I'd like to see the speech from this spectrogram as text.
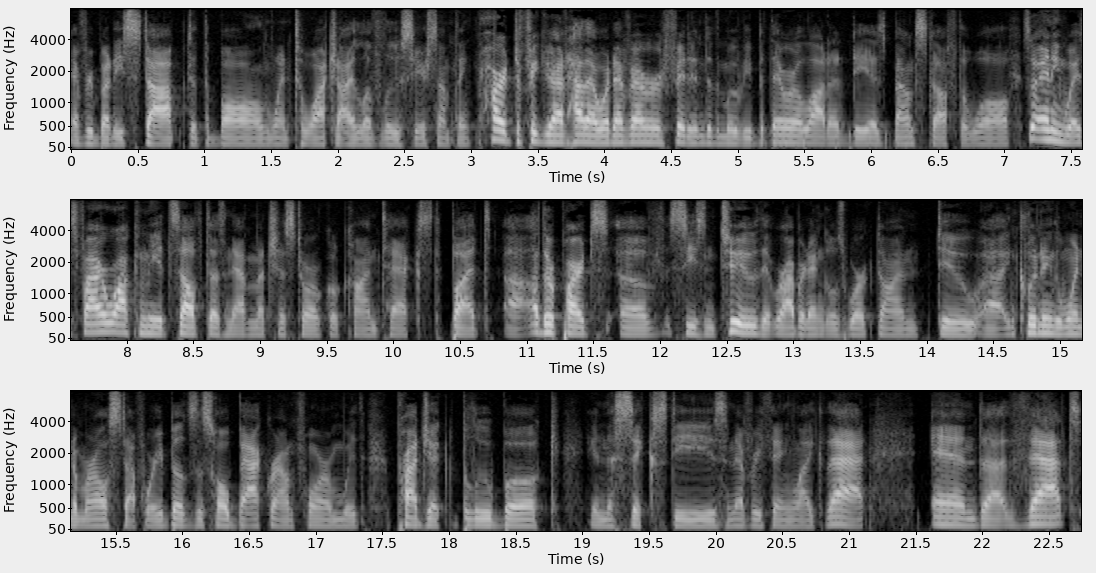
everybody stopped at the ball and went to watch I Love Lucy or something. Hard to figure out how that would have ever fit into the movie, but there were a lot of ideas bounced off the wall. So, anyways, Fire Walk with Me itself doesn't have much historical context, but uh, other parts of season two that Robert Engels worked on do, uh, including the Windom Earle stuff, where he builds this whole background for him with Project Blue Book in the 60s and everything like that. And uh, that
